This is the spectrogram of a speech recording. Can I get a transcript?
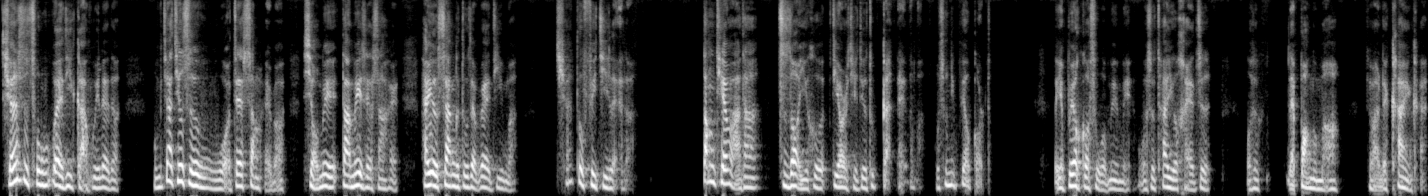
全是从外地赶回来的。我们家就是我在上海嘛，小妹、大妹在上海，还有三个都在外地嘛，全都飞机来了，当天晚上知道以后，第二天就都赶来了嘛。我说你不要告诉他，也不要告诉我妹妹。我说她有孩子，我说来帮个忙是吧？来看一看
